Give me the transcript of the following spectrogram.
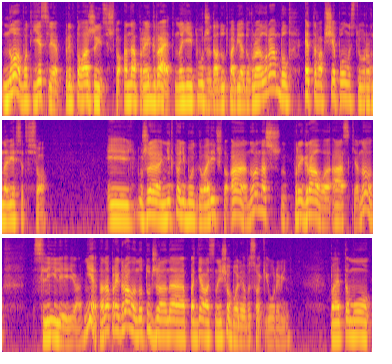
Но вот если предположить, что она проиграет, но ей тут же дадут победу в Royal Rumble, это вообще полностью уравновесит все. И уже никто не будет говорить, что «А, ну она ж проиграла Аске, ну, слили ее». Нет, она проиграла, но тут же она поднялась на еще более высокий уровень. Поэтому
